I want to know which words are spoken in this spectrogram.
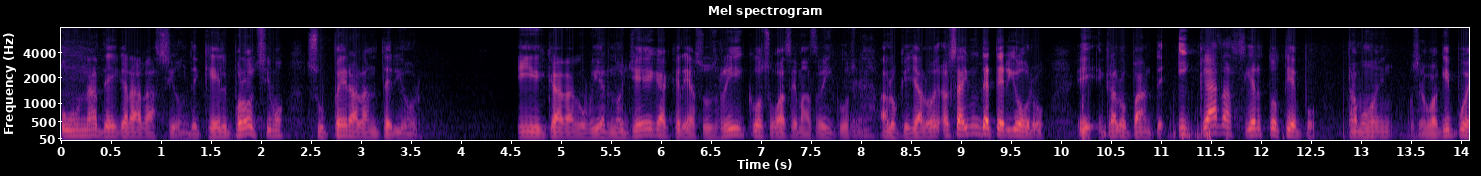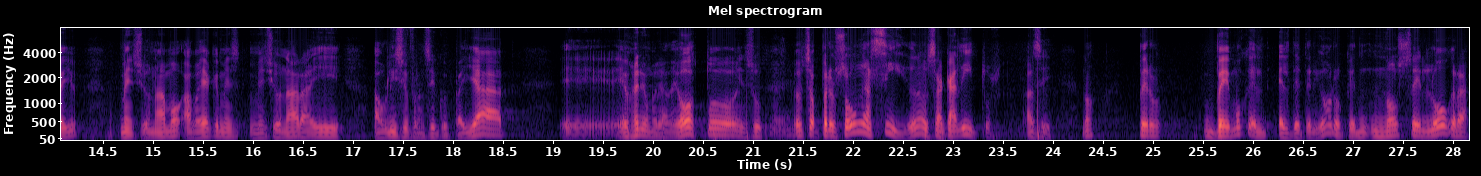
una degradación, de que el próximo supera al anterior. Y cada gobierno llega, crea sus ricos o hace más ricos a lo que ya lo. O sea, hay un deterioro eh, galopante. Y cada cierto tiempo, estamos en José Joaquín Puello, mencionamos, había que mencionar ahí a Ulises Francisco Espaillat, eh, Eugenio María de Hosto, pero son así, sacaditos, así pero vemos que el, deterioro, que no se logra.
